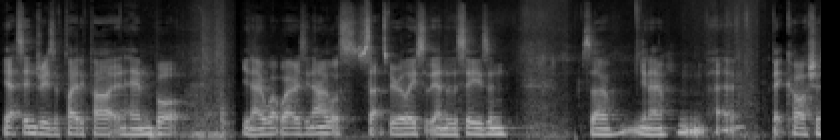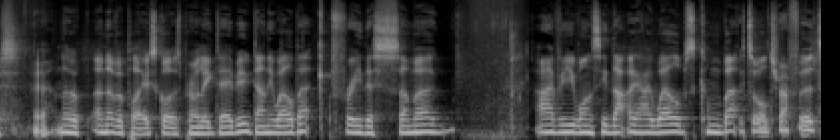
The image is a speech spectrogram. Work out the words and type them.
Yes, injuries have played a part in him, but you know where is he now? Looks set to be released at the end of the season. So you know, bit cautious. yeah, another, another player who scored his Premier League debut, Danny Welbeck, free this summer. Either you want to see that guy Welbs come back to Old Trafford?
